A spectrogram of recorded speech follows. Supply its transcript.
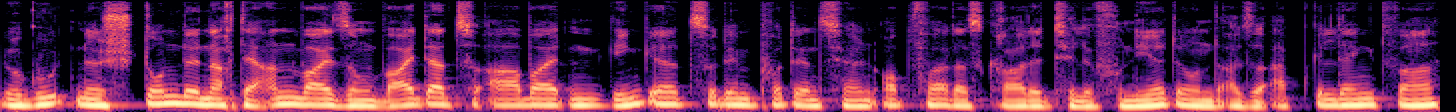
Nur gut eine Stunde nach der Anweisung weiterzuarbeiten, ging er zu dem potenziellen Opfer, das gerade telefonierte und also abgelenkt war,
